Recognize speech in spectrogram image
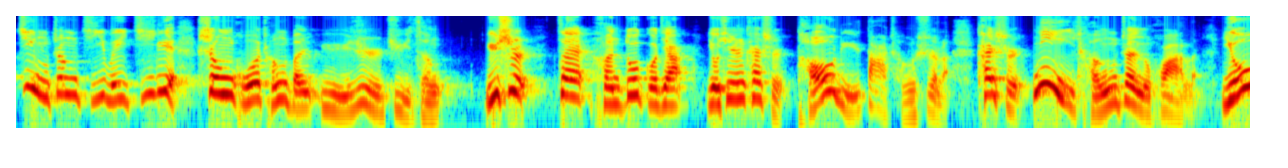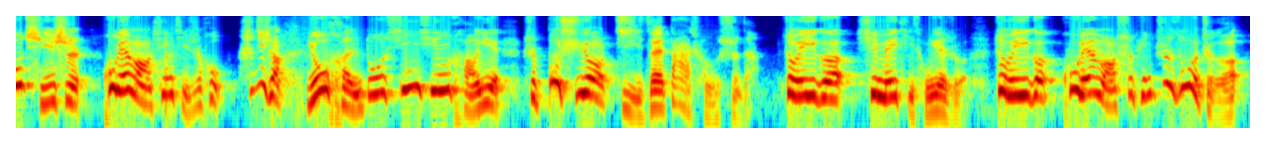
竞争极为激烈，生活成本与日俱增。于是，在很多国家，有些人开始逃离大城市了，开始逆城镇化了。尤其是互联网兴起之后，实际上有很多新兴行业是不需要挤在大城市的。作为一个新媒体从业者，作为一个互联网视频制作者。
